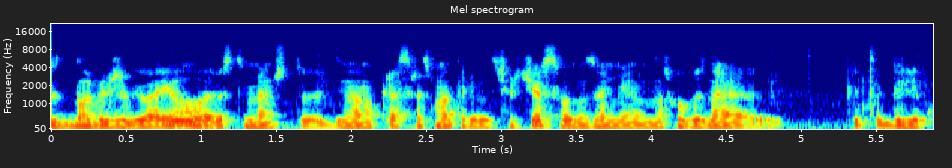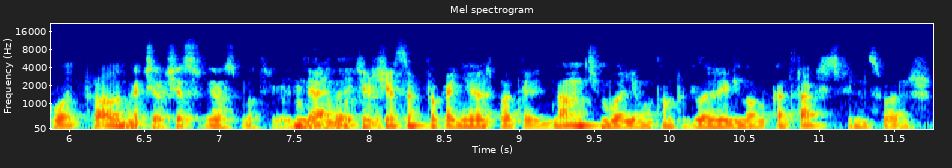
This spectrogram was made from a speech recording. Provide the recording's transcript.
Нобель же говорил, Растумян, что Динамо как раз рассматривает Черчесова на замену. Насколько знаю, это далеко от правды. А Черчесов не рассматривает. Да, да, Черчесов пока не рассматривает Динамо, тем более ему там предложили новый контракт с Ференцварыш.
